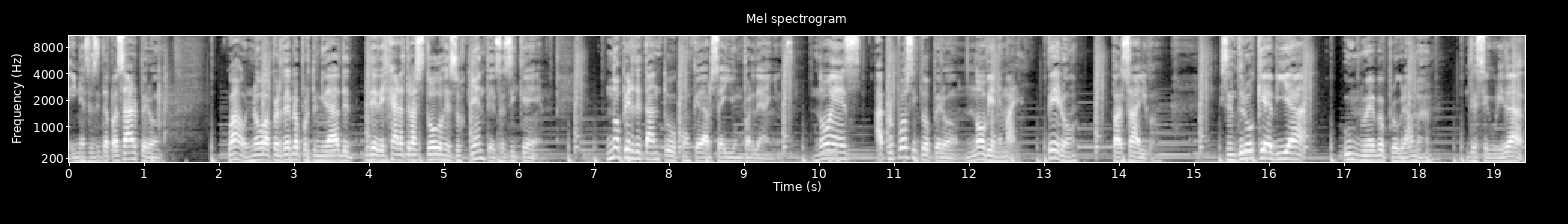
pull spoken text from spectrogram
y necesita pasar, pero wow, no va a perder la oportunidad de, dejar atrás todos esos clientes, así que no pierde tanto con quedarse ahí un par de años. No es a propósito, pero no viene mal. Pero pasa algo. Se enteró que había un nuevo programa de seguridad,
